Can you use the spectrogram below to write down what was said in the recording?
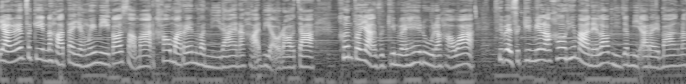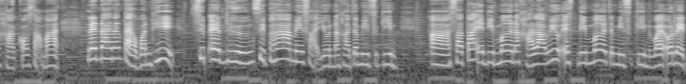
อยากเล่นสกินนะคะ แต่ยังไม่มีก็สามารถเข้ามาเล่นวันนี้ได้นะคะ เดี๋ยวเราจะขึ้นตัวอย่างสกินไว้ให้ดูนะคะว่า 11 สกินมิราเคิลที่มาในรอบนี้จะมีอะไรบ้างนะคะ ก็สามารถเล่นได้ตั้งแต่วันที่ 11 ถึง 15 เมษายนนะคะ จะมีสกินอ่าซาตาเอดิเมอร์นะคะลาวิวเอสดิเมอร์จะมีสกินไวโอเลต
